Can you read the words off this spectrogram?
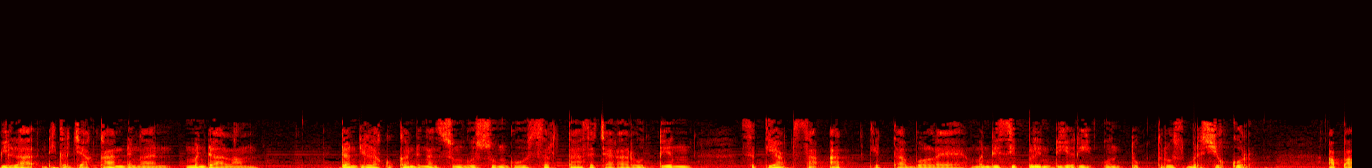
bila dikerjakan dengan mendalam dan dilakukan dengan sungguh-sungguh serta secara rutin setiap saat kita boleh mendisiplin diri untuk terus bersyukur apa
